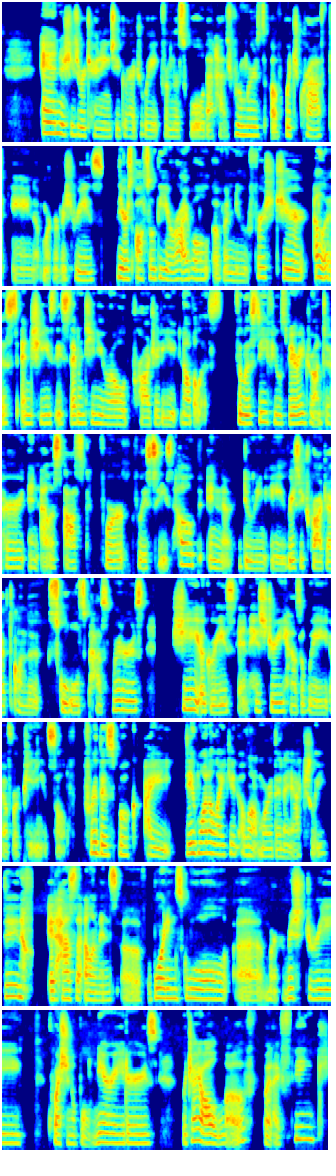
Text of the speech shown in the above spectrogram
and she's returning to graduate from the school that has rumors of witchcraft and murder mysteries. There's also the arrival of a new first year, Ellis, and she's a 17 year old prodigy novelist. Felicity feels very drawn to her, and Ellis asks for Felicity's help in doing a research project on the school's past murders. She agrees, and history has a way of repeating itself. For this book, I did want to like it a lot more than I actually did. It has the elements of a boarding school, uh, murder mystery, questionable narrators, which I all love, but I think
